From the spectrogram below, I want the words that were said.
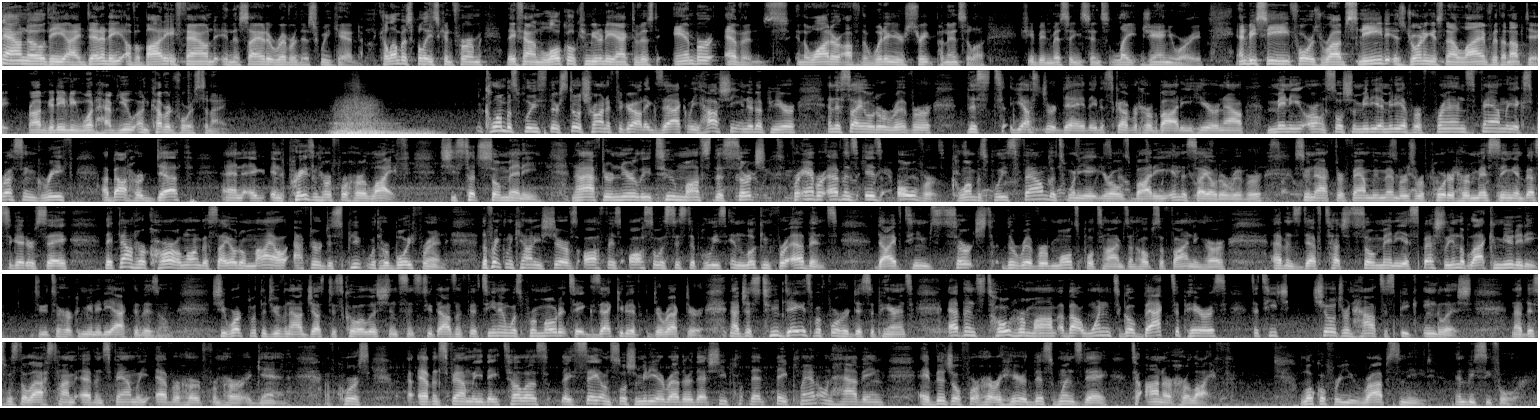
now know the identity of a body found in the Scioto River this weekend. Columbus police confirm they found local community activist Amber Evans in the water off the Whittier Street Peninsula. She'd been missing since late January. NBC4's Rob Sneed is joining us now live with an update. Rob, good evening. What have you uncovered for us tonight? Columbus police, they're still trying to figure out exactly how she ended up here in the Scioto River this yesterday. They discovered her body here. Now, many are on social media, many of her friends, family expressing grief about her death and, eh, and praising her for her life. She's touched so many. Now, after nearly two months, the search for Amber Evans is over. Columbus police found the 28-year-old's body in the Scioto River. Soon after family members reported her missing, investigators say they found her car along the Scioto Mile after a dispute with her boyfriend. The Franklin County Sheriff's Office also assisted police in looking for Evans. Dive teams searched the river multiple times in hopes of finding her. Evans' death touched so many, especially in the black community due to her community activism. She worked with the Juvenile Justice Coalition since 2015 and was promoted to executive director. Now, just two days before her disappearance, Evans told her mom about wanting to go back to Paris to teach children how to speak English. Now, this was the last time Evans' family ever heard from her again. Of course, Evans' family, they tell us, they say on social media rather, that she that they plan on having a vigil for her here this Wednesday to honor her life. Local for you, Rob Sneed, NBC4.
